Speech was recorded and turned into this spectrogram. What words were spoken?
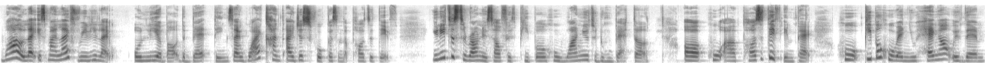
wow, like is my life really like only about the bad things? Like why can't I just focus on the positive? You need to surround yourself with people who want you to do better or who are positive impact, who people who when you hang out with them,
